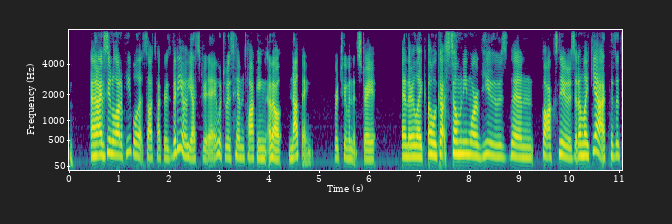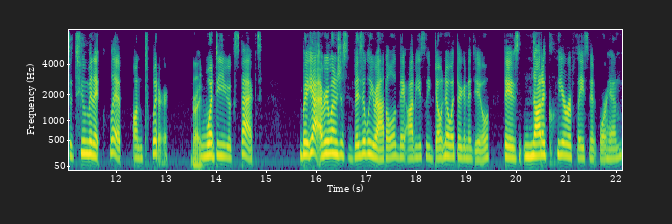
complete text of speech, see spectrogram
And I've seen a lot of people that saw Tucker's video yesterday, which was him talking about nothing for two minutes straight. And they're like, oh, it got so many more views than Fox News. And I'm like, yeah, because it's a two minute clip on Twitter. Right. What do you expect? But yeah, everyone is just visibly rattled. They obviously don't know what they're going to do. There's not a clear replacement for him.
